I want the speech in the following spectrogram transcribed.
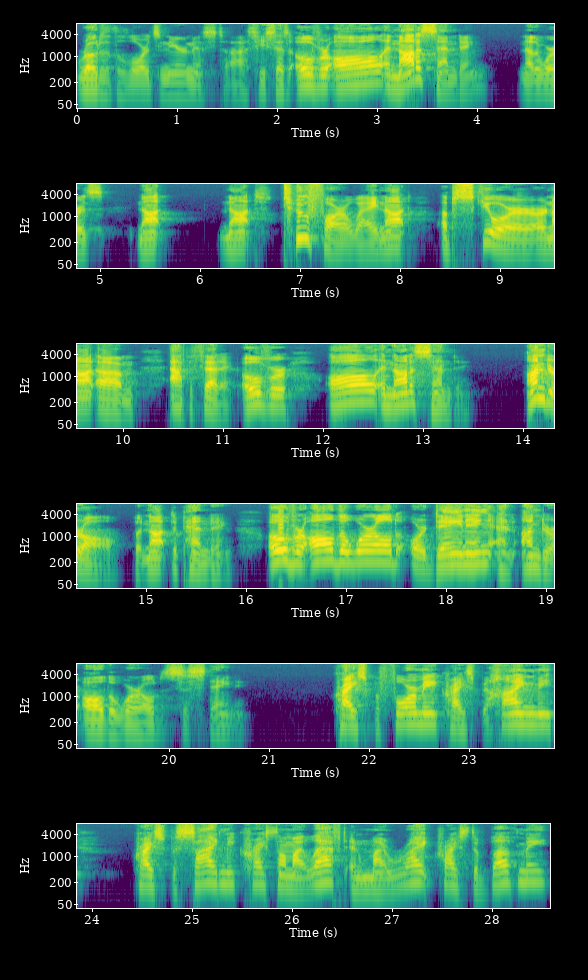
wrote of the Lord's nearness to us. He says, over all and not ascending, in other words, not, not too far away, not obscure or not um, apathetic, over all and not ascending, under all, but not depending, over all the world ordaining, and under all the world sustaining. Christ before me, Christ behind me, Christ beside me, Christ on my left and my right, Christ above me,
